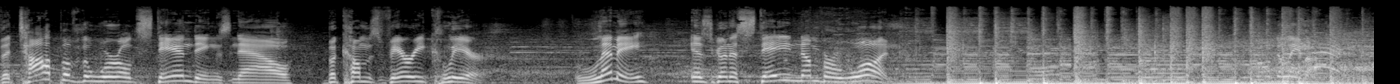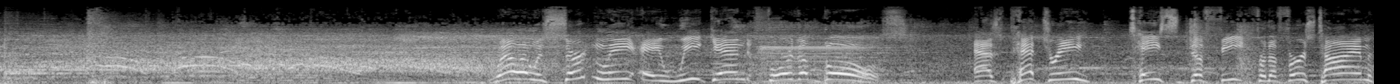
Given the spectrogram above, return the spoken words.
the top of the world standings now becomes very clear. Leme is going to stay number one. Well, it was certainly a weekend for the Bulls as Petri tastes defeat for the first time,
